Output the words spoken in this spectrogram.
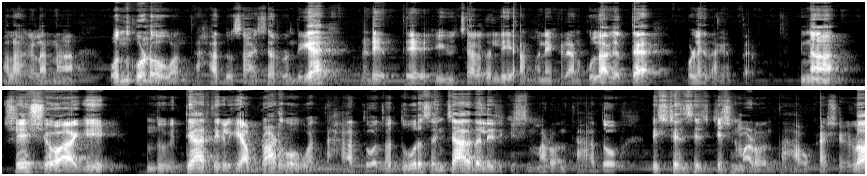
ಫಲಗಳನ್ನು ಹೊಂದ್ಕೊಂಡು ಹೋಗುವಂತಹದ್ದು ಸಹಚರರೊಂದಿಗೆ ನಡೆಯುತ್ತೆ. ಈ ವಿಚಾರದಲ್ಲಿ ಆ ಮನೆ ಕಡೆ ಅನುಕೂಲ ಆಗುತ್ತೆ, ಒಳ್ಳೆಯದಾಗತ್ತೆ. ಇನ್ನು ವಿಶೇಷವಾಗಿ ಒಂದು ವಿದ್ಯಾರ್ಥಿಗಳಿಗೆ ಅಬ್ರಾಡ್ಗೆ ಹೋಗುವಂತಹದ್ದು ಅಥವಾ ದೂರ ಸಂಚಾರದಲ್ಲಿ ಎಜುಕೇಷನ್ ಮಾಡುವಂತಹದ್ದು ಡಿಸ್ಟೆನ್ಸ್ ಎಜುಕೇಷನ್ ಮಾಡುವಂತಹ ಅವಕಾಶಗಳು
